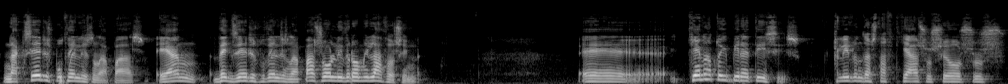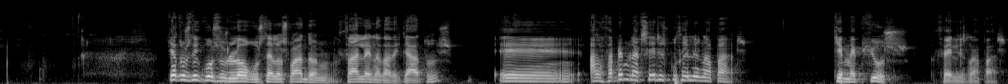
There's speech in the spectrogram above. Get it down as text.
να ξέρεις που θέλεις να πας. Εάν δεν ξέρεις που θέλεις να πας, όλοι οι δρόμοι λάθος είναι. Ε, και να το υπηρετήσεις κλείνοντας τα αυτιά σου σε όσους για τους δικούς τους λόγους τέλος πάντων θα λένε τα δικά τους. Ε, αλλά θα πρέπει να ξέρεις που θέλεις να πας και με ποιους θέλεις να πας.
